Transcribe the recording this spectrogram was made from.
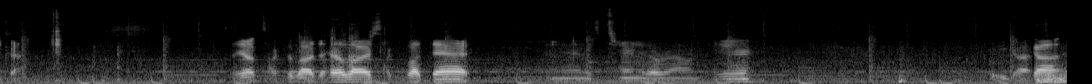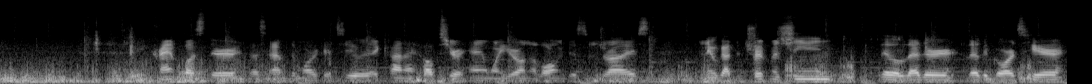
Okay. So yep, talked about the headlights, talked about that. And let's turn it around here. What we got? Got cramp buster that's aftermarket too. It kind of helps your hand when you're on the long distance drives. And then we got the trip machine little leather leather guards here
